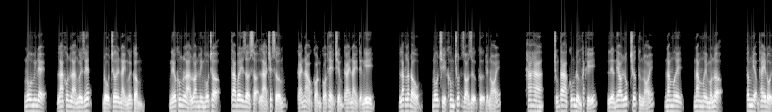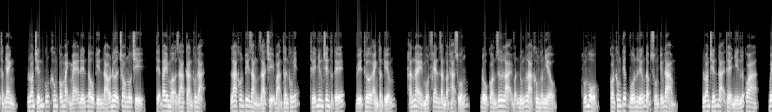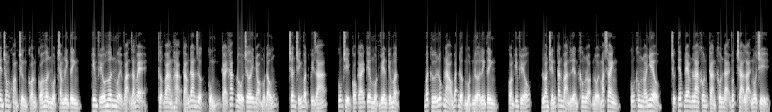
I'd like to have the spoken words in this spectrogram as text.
Nô huynh đệ, la khôn là ngươi giết, đồ chơi này ngươi cầm. Nếu không là loan huynh hỗ trợ, ta bây giờ sợ là chết sớm, cái nào còn có thể chiếm cái này tiện nghi. Lắc lắc đầu nô chỉ không chút do dự cự tuyệt nói. Ha ha, chúng ta cũng đừng k h á c h khí, liền theo lúc trước từng nói, năm mươi năm mươi món nợ. Tâm niệm thay đổi thật nhanh, loan chiến cũng không có mạnh mẽ đến đâu kín đáo đưa cho ngô chỉ tiện tay mở ra càn khôn đại. La khôn tuy rằng giá trị bản thân không ít, thế nhưng trên thực tế, vì thưa ảnh thần kiếm, hắn này một phen dằn vặt hạ xuống, đồ còn dư lại vẫn đúng là không hơn nhiều. Huống hồ, còn không tiếc vốn liếng đập xuống kiếm đảm. Loan chiến đại thể nhìn lướt qua, bên trong khoảng chừng còn có hơn một trăm linh tinh, kim phiếu hơn mười vạn dáng vẻ, thượng vàng hạ cám đan dược cùng cái khác đồ chơi nhỏ một đống, chân chính vật quý giá, cũng chỉ có cái kia một viên kiếm mật. Bất cứ lúc nào bắt được một nửa linh tinh, còn kim phiếu, loan chiến căn bản liền không lọt nổi mắt xanh, cũng không nói nhiều, trực tiếp đem la khôn càn khôn đại vứt trả lại ngô chỉ.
